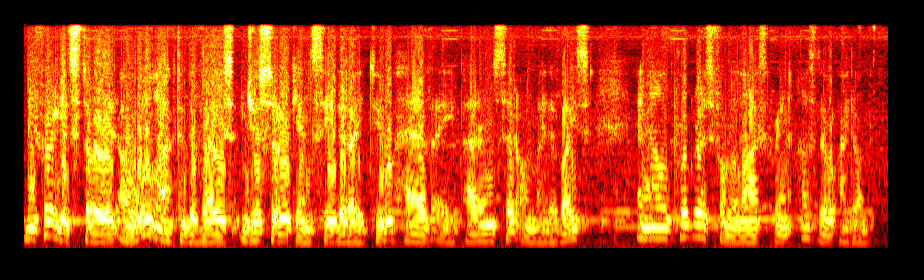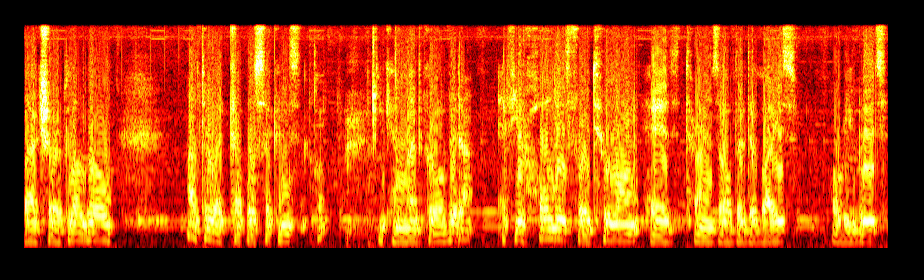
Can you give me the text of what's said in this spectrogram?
Before I get started, I will lock the device just so you can see that I do have a pattern set on my device and I'll progress from the lock screen as though I don't Black Shark logo. After a couple seconds, oh, you can let go of it. If you hold it for too long, it turns off the device or reboots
